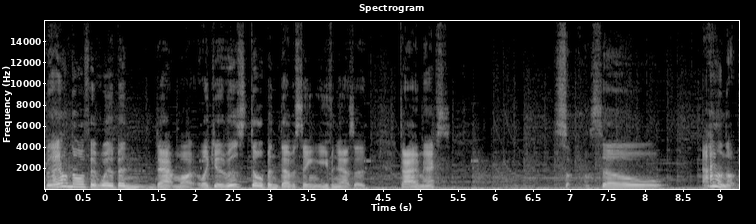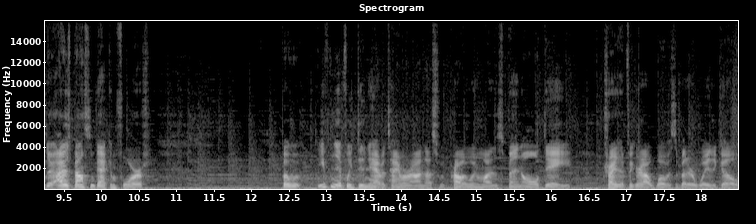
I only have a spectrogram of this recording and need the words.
But I don't know if it would have been that much. Like, it would have still been devastating even as a Dynamax. So, so I don't know. I was bouncing back and forth. But even if we didn't have a timer on us, we probably wouldn't want to spend all day trying to figure out what was the better way to go.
